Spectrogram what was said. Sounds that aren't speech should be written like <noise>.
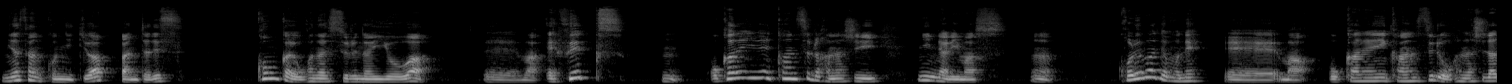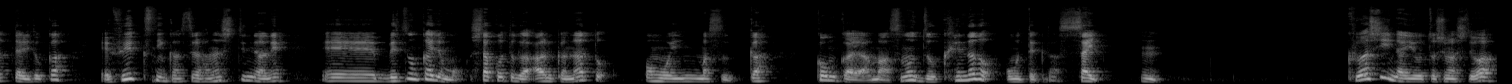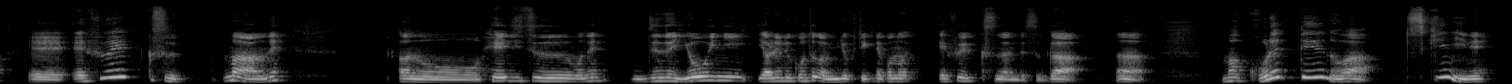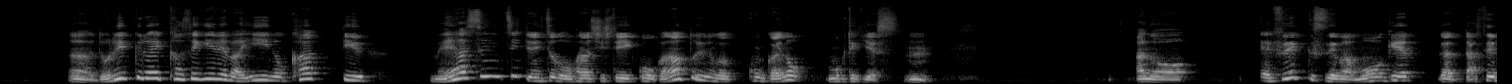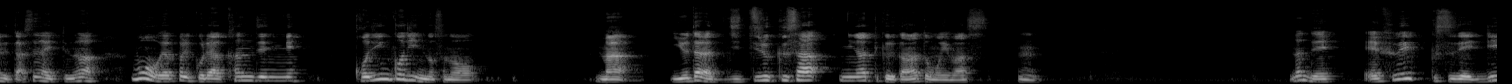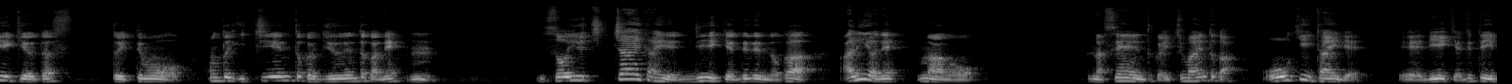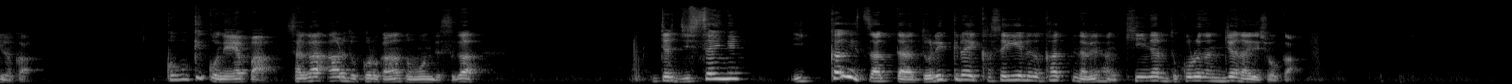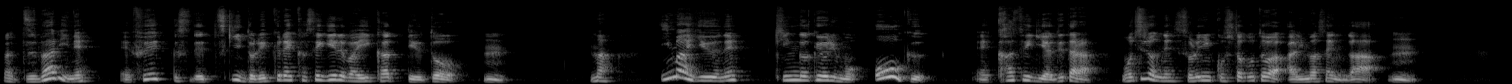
皆さんこんにちはバンチャです。今回お話しする内容は、えーまあ、FX、うん、お金に、関する話になります、うん、これまでもね、えーまあ、お金に関するお話だったりとか FX に関する話っていうのはね、えー、別の回でもしたことがあるかなと思いますが今回はまあその続編だと思ってください、うん。詳しい内容としましては、えー、FX まああのねあのー、平日もね全然容易にやれることが魅力的なこの FX なんですが、うん、まあこれっていうのは月にね、うん、どれくらい稼げればいいのかっていう目安についてねちょっとお話ししていこうかなというのが今回の目的です。うん、あの FX でまあ儲けが出せる出せないっていうのはもうやっぱりこれは完全にね個人個人のそのまあ言うたら実力差になってくるかなと思います。うん。なんで、ね、FX で利益を出すと言っても本当に1円とか10円とかねうん。そういうちっちゃい単位で利益が出てるのかあるいはねまああのまあ、1000円とか1万円とか大きい単位で、え、利益が出ているのか。ここ結構ねやっぱ差があるところかなと思うんですがじゃあ実際ね1ヶ月あったらどれくらい稼げるのかっていうのは皆さん気になるところなんじゃないでしょうか。ズバリね FX で月どれくらい稼げればいいかっていうとうん。まあ今言うね金額よりも多く稼ぎが出たらもちろんねそれに越したことはありませんがうん。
